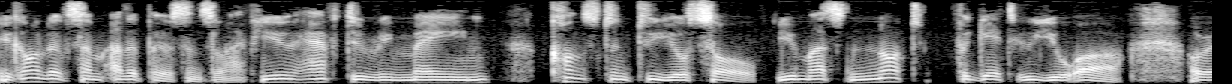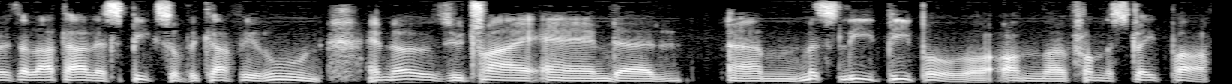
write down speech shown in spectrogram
You can't live some other person's life. You have to remain constant to your soul. You must not forget who you are. Or as Allah Ta'ala speaks of the kafirun and those who try and uh, um, mislead people on the, from the straight path.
